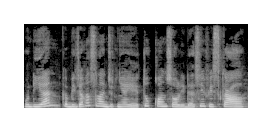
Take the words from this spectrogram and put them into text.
Kemudian kebijakan selanjutnya yaitu konsolidasi fiskal,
